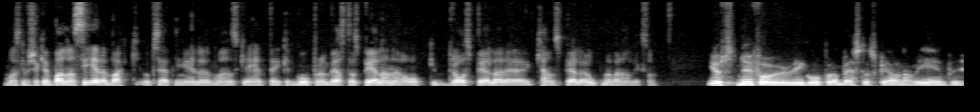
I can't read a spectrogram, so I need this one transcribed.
Om man ska försöka balansera backuppsättningen eller om man ska helt enkelt gå på de bästa spelarna och bra spelare kan spela ihop med varandra. Liksom. Just nu får vi gå på de bästa spelarna. Vi är, vi,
